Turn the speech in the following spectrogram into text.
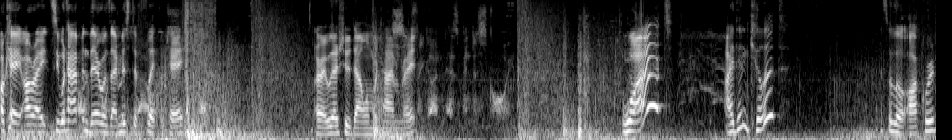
Okay, alright. See what happened there was I missed a flick, okay? Alright, we gotta shoot it down one more time, right? What? I didn't kill it? That's a little awkward.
